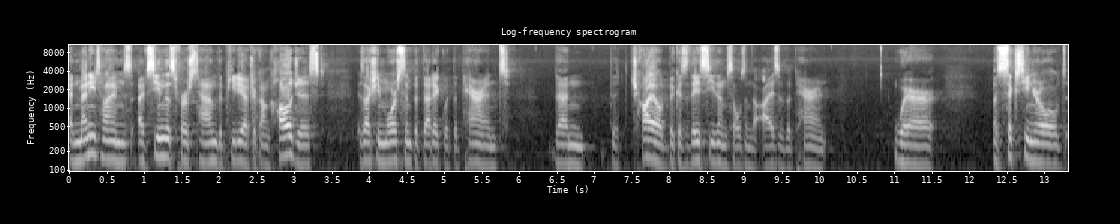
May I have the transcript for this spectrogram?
And many times, I've seen this firsthand, the pediatric oncologist is actually more sympathetic with the parent than the child because they see themselves in the eyes of the parent. Where a 16 year old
